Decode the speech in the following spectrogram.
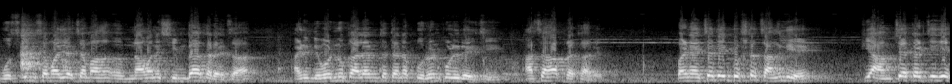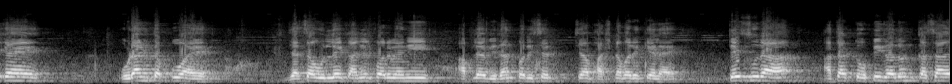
मुस्लिम समाजाच्या मा- नावाने शिमगा करायचा आणि निवडणूक आल्यानंतर त्यांना पुरणपोळी द्यायची असा हा प्रकार आहे. पण याच्यात एक गोष्ट चांगली आहे की आमच्याकडचे जे काय उडाण टप्पू आहेत ज्याचा उल्लेख अनिल परब यांनी आपल्या विधान परिषदच्या भाषणामध्ये केलं आहे ते सुद्धा आता टोपी घालून कसा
